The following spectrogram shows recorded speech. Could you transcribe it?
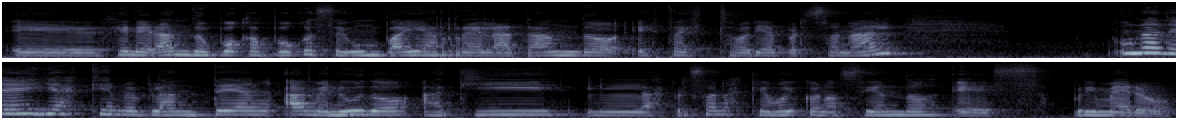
eh, generando poco a poco según vaya relatando esta historia personal. Una de ellas que me plantean a menudo aquí las personas que voy conociendo es, primero,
